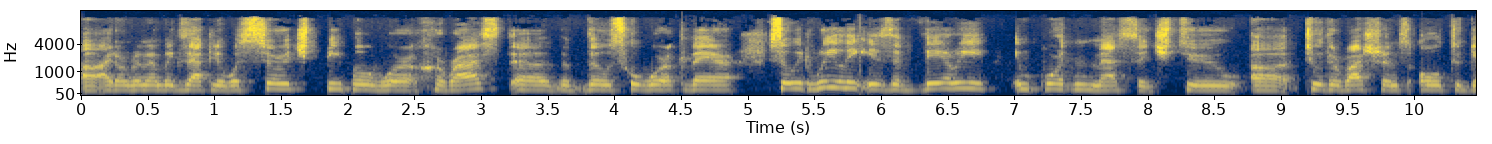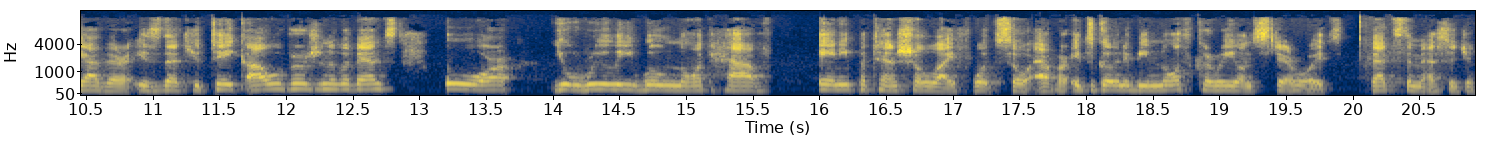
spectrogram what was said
uh, I don't remember exactly, was searched. People were harassed, uh, the, those who work there. So it really is a very important message to uh, to the Russians altogether: is that you take our version of events, or you really will not have any potential life whatsoever. It's going to be North Korea on steroids. That's the message of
